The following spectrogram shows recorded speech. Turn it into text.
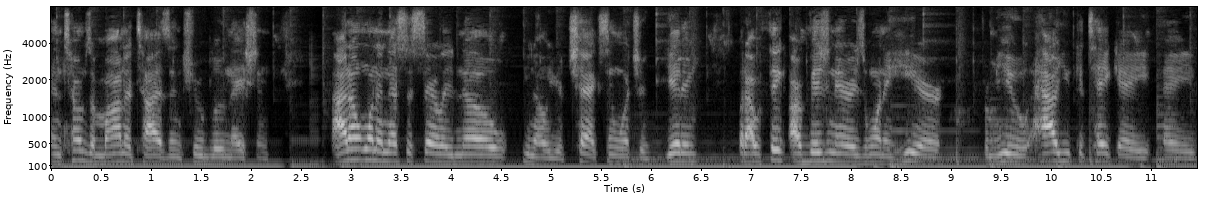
in terms of monetizing True Blue Nation, I don't want to necessarily know, you know, your checks and what you're getting, but I would think our visionaries want to hear from you how you could take a a,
